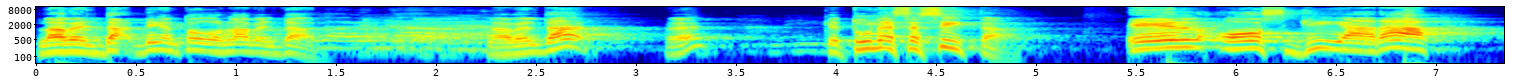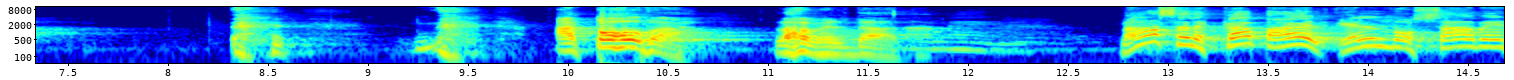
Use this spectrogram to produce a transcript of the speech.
la verdad, digan todos la verdad. La verdad, ¿eh? que tú necesitas. Él os guiará a toda la verdad. Nada se le escapa a Él. Él lo sabe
